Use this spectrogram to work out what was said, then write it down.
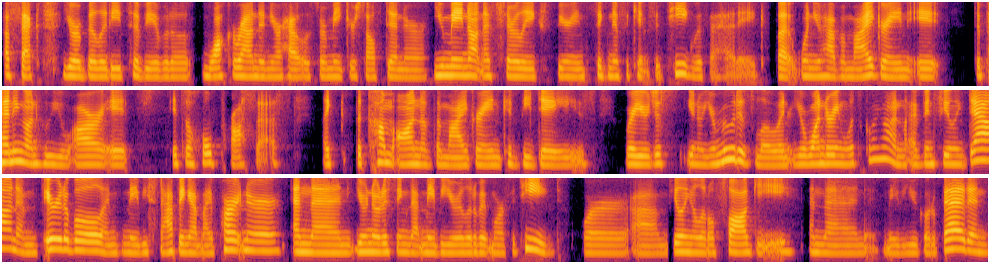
affect your ability to be able to walk around in your house or make yourself dinner. You may not necessarily experience significant fatigue with a headache, but when you have a migraine, it depending on who you are, it's it's a whole process. Like the come on of the migraine could be days where you're just, you know, your mood is low and you're wondering what's going on. I've been feeling down, I'm irritable, I'm maybe snapping at my partner. And then you're noticing that maybe you're a little bit more fatigued or um, feeling a little foggy. And then maybe you go to bed and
